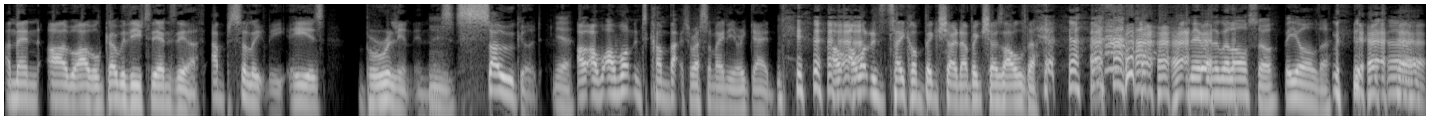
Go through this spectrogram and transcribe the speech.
And then I, will- I will go with you to the ends of the earth. Absolutely, he is brilliant in this. So good. Yeah. I, I, I want him to come back to WrestleMania again. I, want him to take on Big Show now. Big Show's older. Mayweather will also be older.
